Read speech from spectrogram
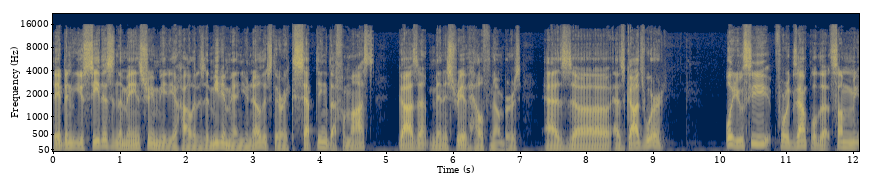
They've been. You see this in the mainstream media, Khaled. As a media man, you know this. They're accepting the Hamas Gaza Ministry of Health numbers as uh, as God's word. Well, you see, for example, that some me-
